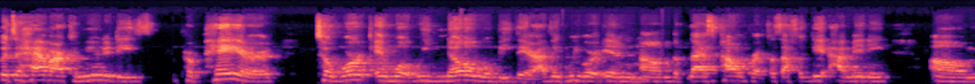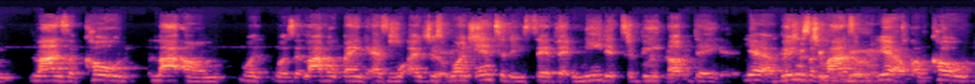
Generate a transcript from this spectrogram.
but to have our communities prepared to work in what we know will be there. I think we were in mm-hmm. um, the last power breakfast. I forget how many um, lines of code. Um, was, was it Live Oak Bank as, as just one entity said that needed to be updated? Yeah, billions of lines of yeah of code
